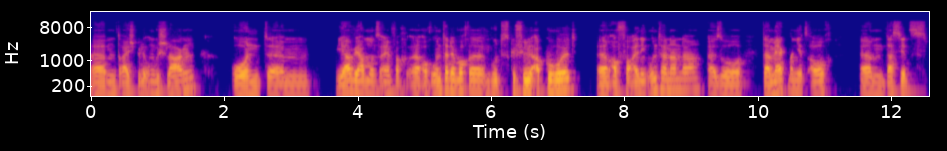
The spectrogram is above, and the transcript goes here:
ähm, drei Spiele ungeschlagen. Und ähm, ja, wir haben uns einfach äh, auch unter der Woche ein gutes Gefühl abgeholt, äh, auch vor allen Dingen untereinander. Also da merkt man jetzt auch, ähm, dass jetzt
